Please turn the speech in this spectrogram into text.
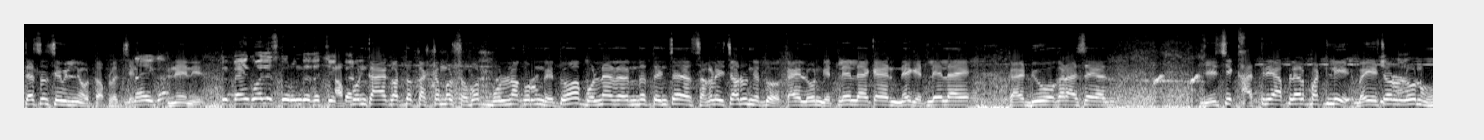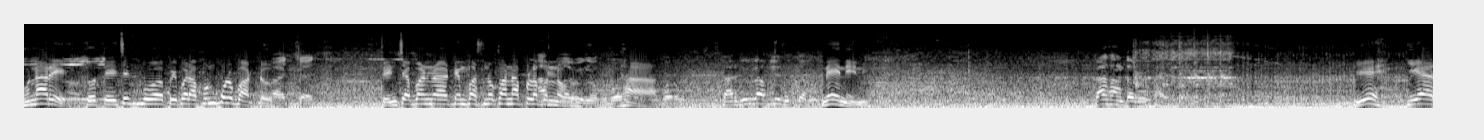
त्याचं सिव्हिल नाही होतं आपलं चेक नाही का? नाही नाही. ते बँकवालेच करून देतात चेक आपण काय करतो कस्टमर सोबत बोलणं करून घेतो बोलण्यानंतर त्यांचं सगळं विचारून घेतो. काय लोन घेतलेलं आहे काय नाही घेतलेलं आहे काय ड्यू वगैरे असं आहे ज्याची खात्री आपल्याला पटली भाई याच्यावर लोन होणार आहे तो त्याचेच पेपर आपण पुढे पाठवतो अच्छा अच्छा. त्यांच्या पण टेम्पास नको आणि आपला पण नको. हां. सत्या नाही नाही नाही. काय सांगता भाऊ ये ये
